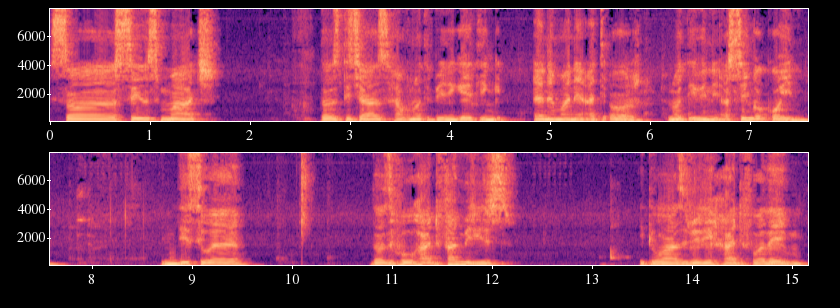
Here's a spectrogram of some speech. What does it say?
So since March, those teachers have not been getting any money at all, not even a single coin. In this way, those who had families, it was really hard for them,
